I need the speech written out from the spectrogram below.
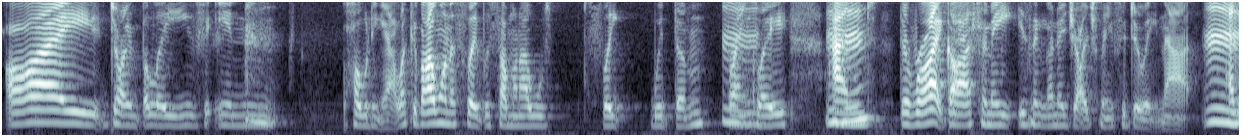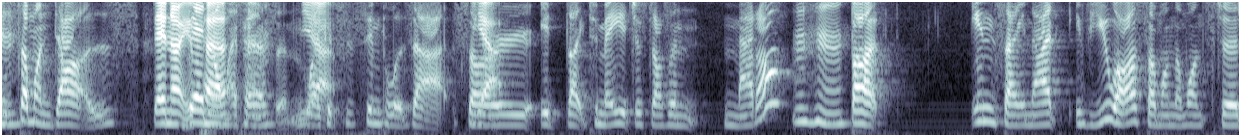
I don't believe in holding out. Like if I want to sleep with someone, I will sleep with them, Mm. frankly. Mm-hmm. And the right guy for me isn't going to judge me for doing that. And if someone does, Mm. They're not your they're not person. my person. Yeah. Like it's as simple as that. So Yeah. it like to me, it just doesn't matter. Mm-hmm. But in saying that, if you are someone that wants to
